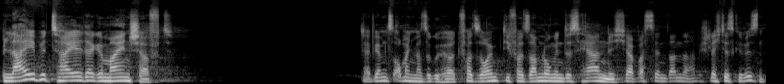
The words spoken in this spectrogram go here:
Bleibe Teil der Gemeinschaft. Ja, wir haben es auch manchmal so gehört, versäumt die Versammlungen des Herrn nicht. Ja, was denn dann? Dann habe ich schlechtes Gewissen.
